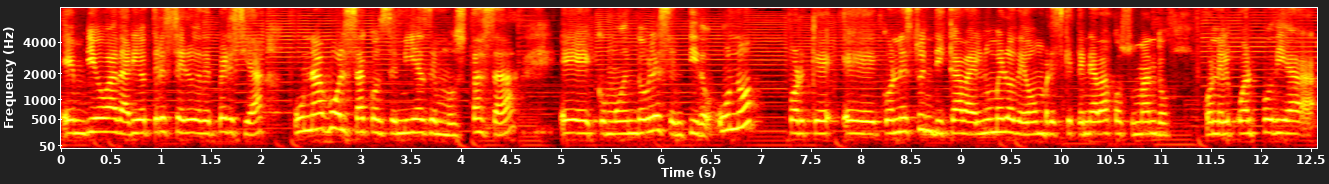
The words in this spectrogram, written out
envió a Darío III de Persia una bolsa con semillas de mostaza eh, como en doble sentido. Uno, porque eh, con esto indicaba el número de hombres que tenía bajo su mando con el cual podía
